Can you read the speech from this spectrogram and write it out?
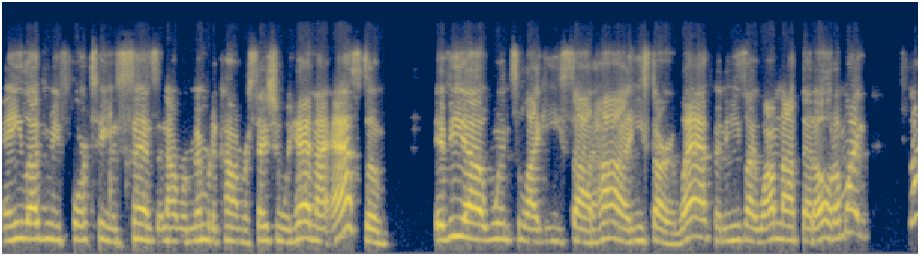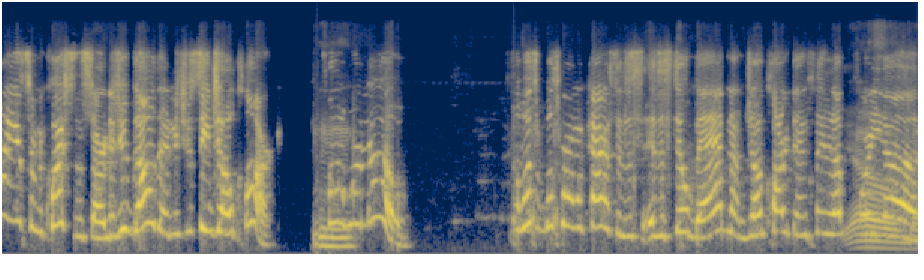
and he left me 14 cents. And I remember the conversation we had, and I asked him, if he uh went to like East Side High, he started laughing. he's like, "Well, I'm not that old." I'm like, not answering the question, sir. Did you go there? Did you see Joe Clark?" Mm-hmm. We're no. So what's what's wrong with Paris? Is, is it still bad? No, Joe Clark didn't clean it up Yo, for you. Uh...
